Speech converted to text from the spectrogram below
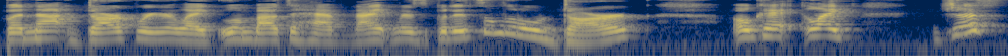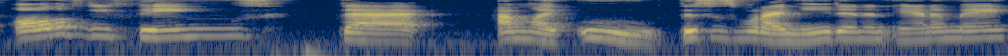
but not dark where you're like, "Ooh, I'm about to have nightmares, but it's a little dark, okay? Like, just all of the things that I'm like, ooh, this is what I need in an anime.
